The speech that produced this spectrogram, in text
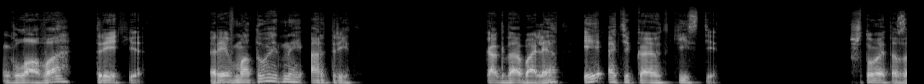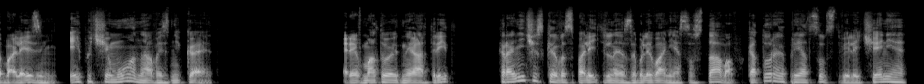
Глава 3. Ревматоидный артрит. Когда болят и отекают кисти. Что это за болезнь и почему она возникает? Ревматоидный артрит – хроническое воспалительное заболевание суставов, которое при отсутствии лечения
